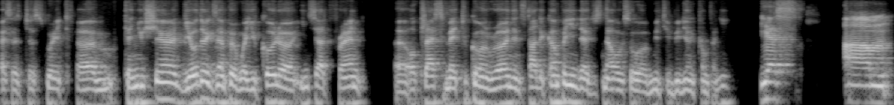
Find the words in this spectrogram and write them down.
That's just great. Um, can you share the other example where you call an INSEAD friend uh, or classmate to go and run and start a company that is now also a multi-billion company? Yes. Um,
